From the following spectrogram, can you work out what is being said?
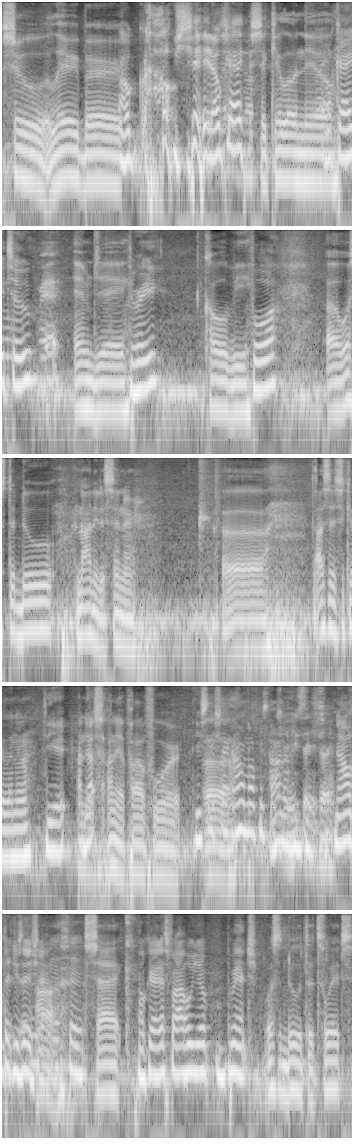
Shoot, Larry Bird, Oh, oh shit. Okay. Shaquille O'Neal, Okay. Two, MJ, three, Kobe. four. Uh, what's the dude? No, I need a center. Uh, I said Shaquille O'Neal. Yeah. I No, need, I need a power forward. did you say Shaq? I don't know if you said I don't know if you Shaq. said Shaq. No, I don't think you said Shaq. Uh. Shaq. Okay, that's fine. Who your bench? What's the dude with the twitch?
